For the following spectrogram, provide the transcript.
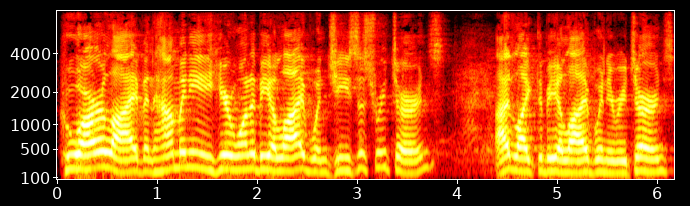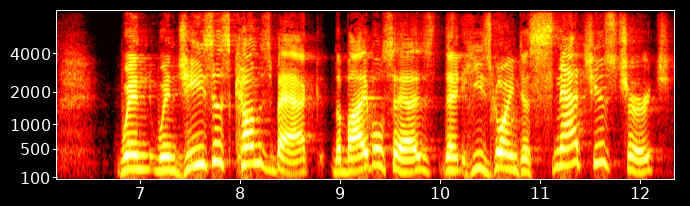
who are alive, and how many here want to be alive when Jesus returns? I'd like to be alive when he returns. When, when Jesus comes back, the Bible says that he's going to snatch his church,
